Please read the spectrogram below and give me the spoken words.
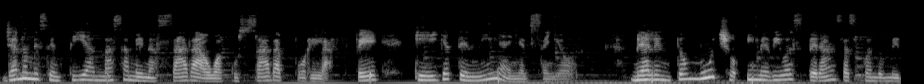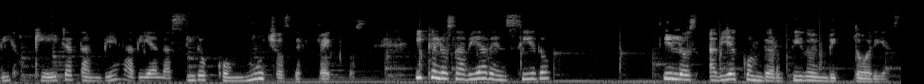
Ya no me sentía más amenazada o acusada por la fe que ella tenía en el Señor. Me alentó mucho y me dio esperanzas cuando me dijo que ella también había nacido con muchos defectos y que los había vencido y los había convertido en victorias.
